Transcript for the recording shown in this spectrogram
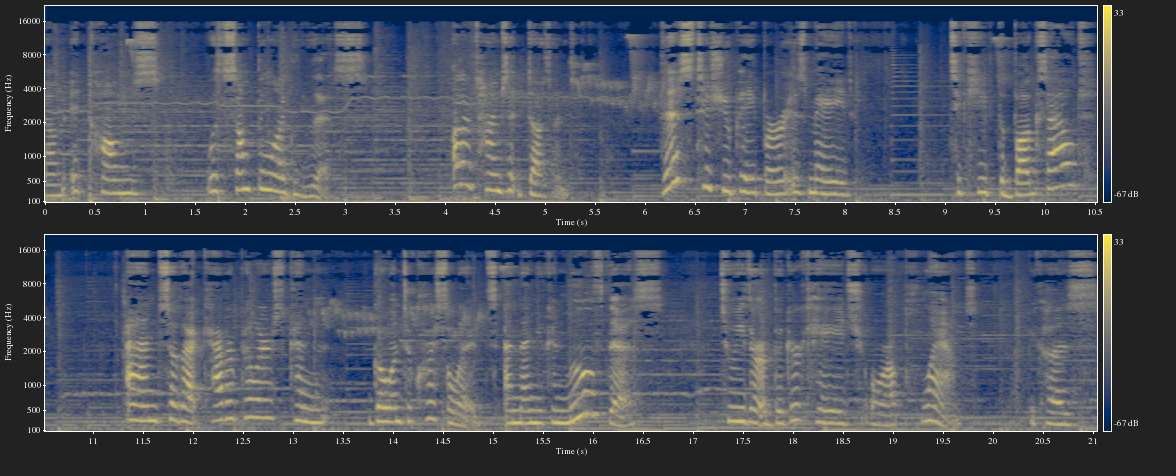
Medium, it comes with something like this. Other times it doesn't. This tissue paper is made to keep the bugs out and so that caterpillars can go into chrysalids and then you can move this to either a bigger cage or a plant because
